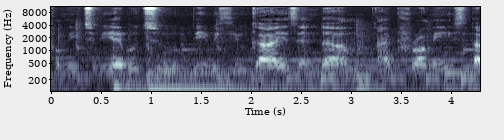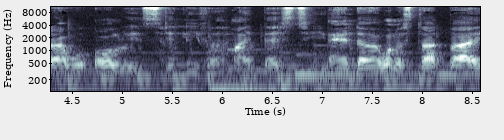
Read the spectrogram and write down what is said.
for me to be able to be with you guys, and um, I promise that I will always deliver my best to you. And uh, I want to start by,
